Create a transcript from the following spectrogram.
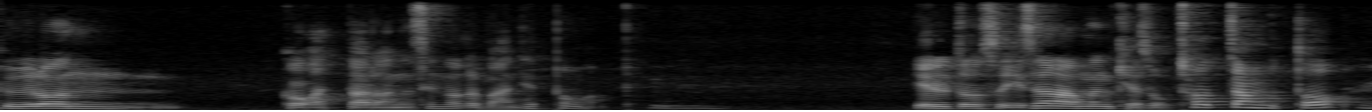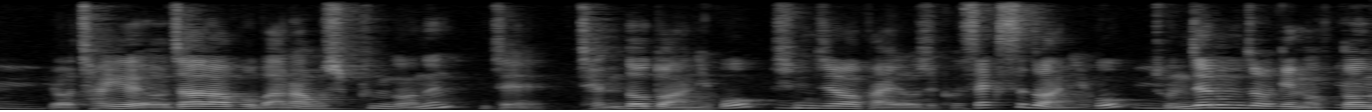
그런 것 같다라는 생각을 많이 했던 것 같아. 음. 예를 들어서 이 사람은 계속 첫 장부터 음. 여- 자기가 여자라고 말하고 싶은 거는 이제 젠더도 아니고 심지어 바이오로지컬 섹스도 아니고 음. 존재론적인 어떤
